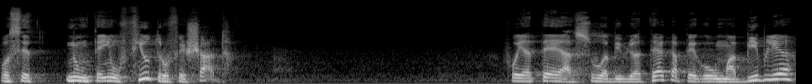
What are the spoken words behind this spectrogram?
Você não tem o filtro fechado. Foi até a sua biblioteca, pegou uma Bíblia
